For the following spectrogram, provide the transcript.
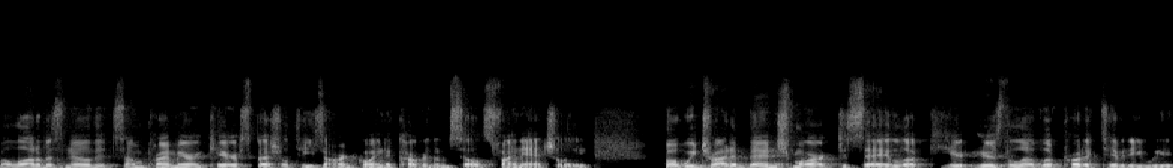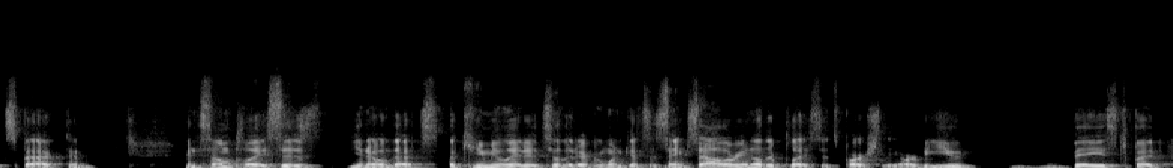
a lot of us know that some primary care specialties aren't going to cover themselves financially. But we try to benchmark to say, look, here, here's the level of productivity we expect. And in some places, you know, that's accumulated so that everyone gets the same salary. In other places, it's partially RVU based. But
